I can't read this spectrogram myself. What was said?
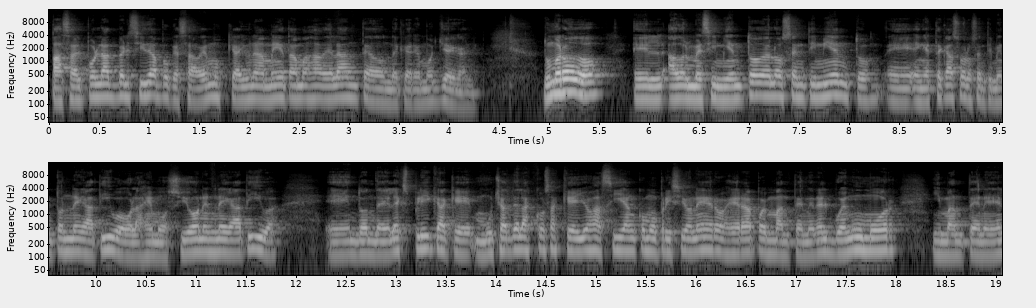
pasar por la adversidad porque sabemos que hay una meta más adelante a donde queremos llegar. Número dos, el adormecimiento de los sentimientos, eh, en este caso los sentimientos negativos o las emociones negativas, en donde él explica que muchas de las cosas que ellos hacían como prisioneros era pues mantener el buen humor y mantener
